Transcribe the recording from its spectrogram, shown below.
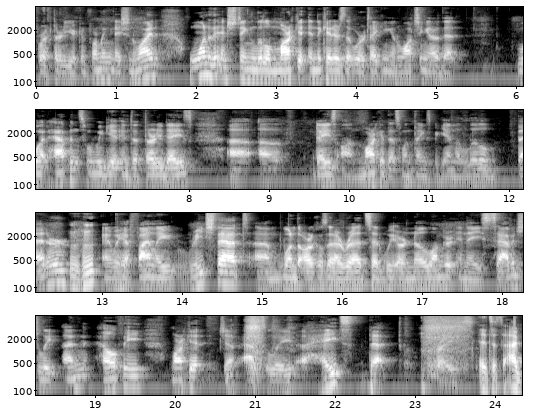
for a 30 year conforming nationwide. One of the interesting little market indicators that we're taking and watching are that what happens when we get into 30 days uh, of days on market, that's when things begin a little better, mm-hmm. and we have finally reached that. Um, one of the articles that I read said we are no longer in a savagely unhealthy market. Jeff absolutely uh, hates that phrase. It's I,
